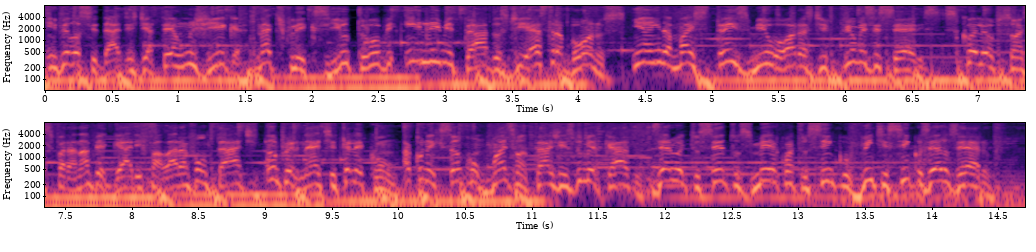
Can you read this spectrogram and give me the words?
em velocidades de até 1 giga, Netflix e YouTube ilimitados de extra bônus e ainda mais 3 mil horas de filmes e séries. Escolha opções para navegar e falar à vontade. Ampernet Telecom, a conexão com mais vantagens do mercado. 0800 645 2500.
